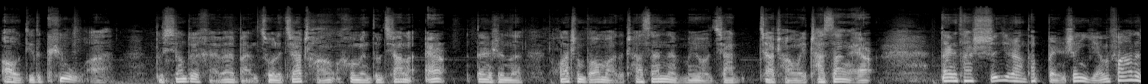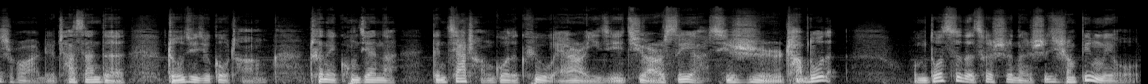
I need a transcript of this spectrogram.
奥迪的 Q5 啊，都相对海外版做了加长，后面都加了 L。但是呢，华晨宝马的 X3 呢没有加加长为 X3L。但是它实际上它本身研发的时候啊，这个 X3 的轴距就够长，车内空间呢跟加长过的 Q5L 以及 GLC 啊其实是差不多的。我们多次的测试呢，实际上并没有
